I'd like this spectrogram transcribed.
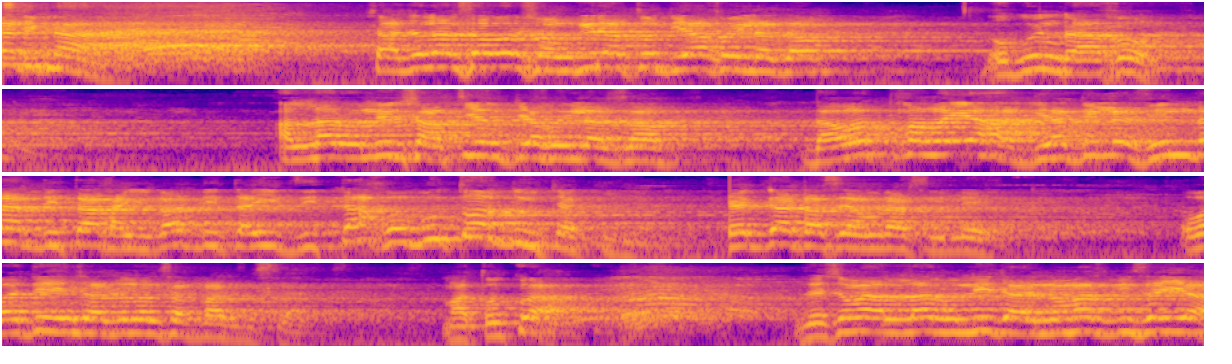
না ঠিক না? শাহজালাল সাহর সঙ্গীরা তো দিয়া কইলা, যাও। অগুন রাখো। আল্লাহর অলির সাথী উঠিয়া কইলা, যাও। দাওয়াত খাওয়াইয়া হাদিয়া দিলে ভিন্দার দিতা খাইবার দিতা ই জিতা কবুতর দুইটা কি একগাট আছে আমরা সিলে ওবাই দিয়ে শাহজালাল সাহেব বার দিছিলাম মাতুকা যে সময় আল্লাহর হলি যায়, নমাজ বিচাইয়া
